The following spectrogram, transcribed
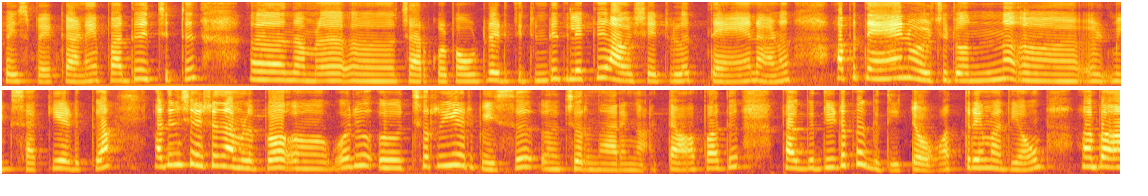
ഫേസ് പാക്കാണ് അപ്പോൾ അത് വെച്ചിട്ട് നമ്മൾ ചാർക്കോൾ പൗഡർ എടുത്തിട്ടുണ്ട്. ഇതിലേക്ക് ആവശ്യമായിട്ടുള്ള തേനാണ്. അപ്പോൾ തേൻ ഒഴിച്ചിട്ട് ഒന്ന് മിക്സാക്കി എടുക്കുക. അതിനുശേഷം നമ്മളിപ്പോൾ ഒരു ചെറിയൊരു പീസ് ചെറുനാരങ്ങ കേട്ടോ അപ്പോൾ അത് പകുതിയുടെ പകുതി കേട്ടോ അത്രയും മതിയാവും. അപ്പോൾ ആ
